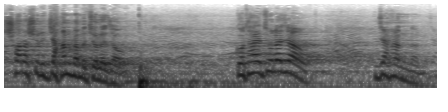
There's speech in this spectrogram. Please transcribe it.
সরাসরি জাহান নামে চলে যাও। কোথায় চলে যাও? জাহান নামে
